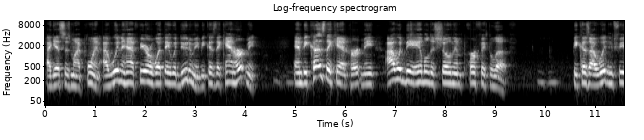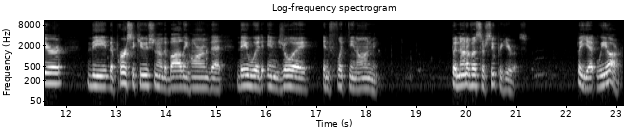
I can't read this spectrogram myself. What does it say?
I guess is my point. I wouldn't have fear of what they would do to me because they can't hurt me. And because they can't hurt me, I would be able to show them perfect love. Mm-hmm. Because I wouldn't fear the the persecution or the bodily harm that they would enjoy inflicting on me. But none of us are superheroes. But yet we are.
